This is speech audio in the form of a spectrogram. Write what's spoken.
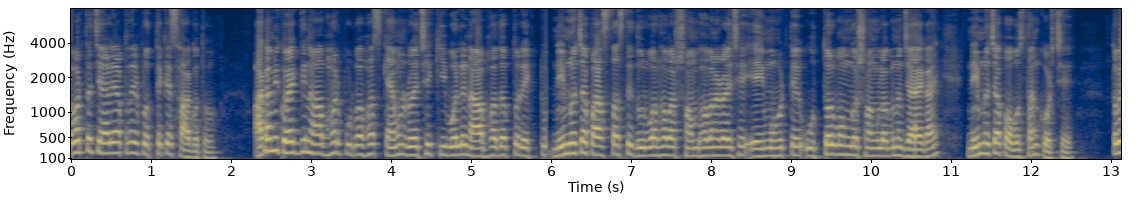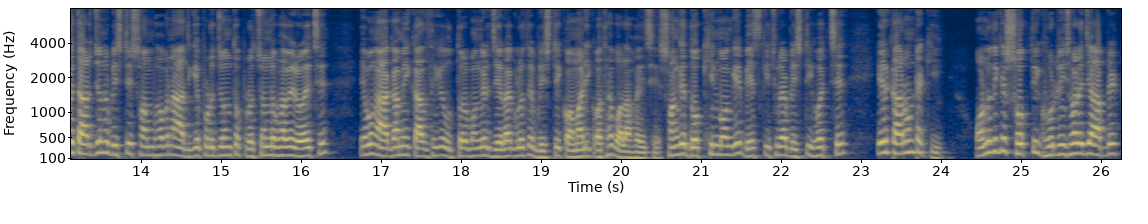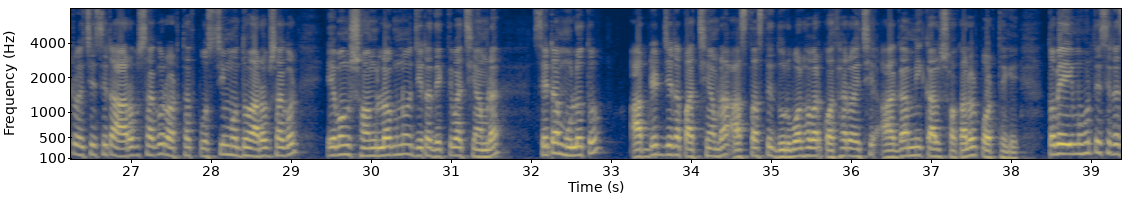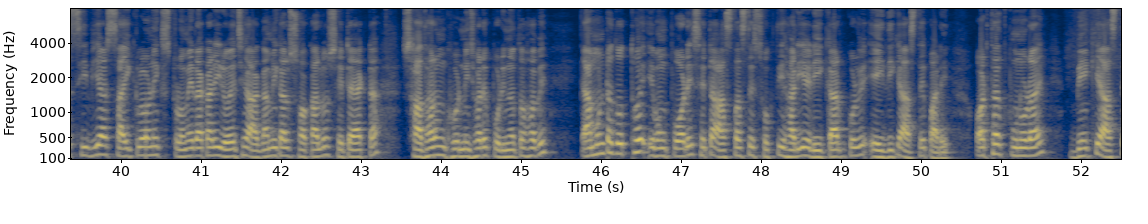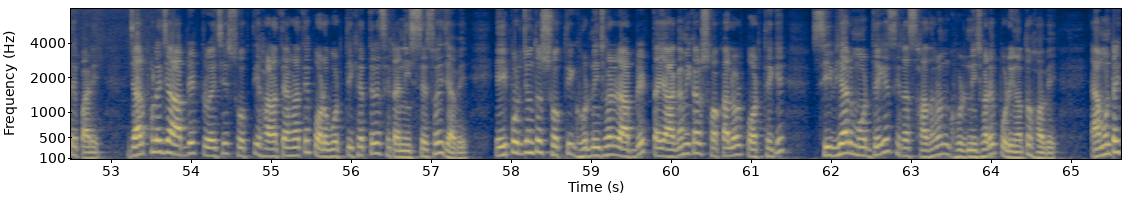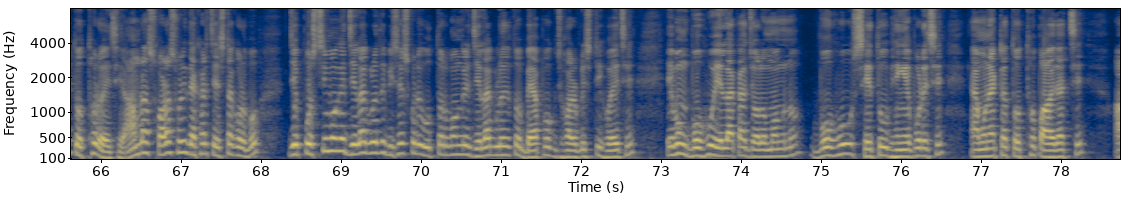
পূর্ববার্তা চ্যানেলে আপনাদের প্রত্যেককে স্বাগত। আগামী কয়েকদিন আবহাওয়ার পূর্বাভাস কেমন রয়েছে, কি বললেন আবহাওয়া দপ্তর? একটু নিম্নচাপ আস্তে আস্তে দুর্বল হওয়ার সম্ভাবনা রয়েছে এই মুহূর্তে উত্তরবঙ্গ সংলগ্ন জায়গায় নিম্নচাপ অবস্থান করছে। তবে তার জন্য বৃষ্টির সম্ভাবনা আজকে পর্যন্ত প্রচণ্ডভাবে রয়েছে এবং আগামী কাল থেকে উত্তরবঙ্গের জেলাগুলোতে বৃষ্টি কমারই কথা বলা হয়েছে। সঙ্গে দক্ষিণবঙ্গে বেশ কিছুটা বৃষ্টি হচ্ছে। এর কারণটা কি? অন্যদিকে শক্তি ঘূর্ণিঝড়ে যে আপডেট রয়েছে সেটা আরব সাগর অর্থাৎ পশ্চিম মধ্য আরব সাগর এবং সংলগ্ন যেটা দেখতে পাচ্ছি আমরা, সেটা মূলত আপডেট যেটা পাচ্ছি আমরা, আস্তে আস্তে দুর্বল হওয়ার কথা রয়েছে আগামীকাল সকালের পর থেকে। তবে এই মুহূর্তে সেটা সিভিয়ার সাইক্লোনিক স্ট্রোমের আকারই রয়েছে। আগামীকাল সকালও সেটা একটা সাধারণ ঘূর্ণিঝড়ে পরিণত হবে। এমনটা তথ্য এবং পরে সেটা আস্তে আস্তে শক্তি হারিয়ে রিকার্ভ করবে এই দিকে আসতে পারে। অর্থাৎ পুনরায় বেঁকে আসতে পারে। যার ফলে যে আপডেট রয়েছে, শক্তি হারাতে হারাতে পরবর্তী ক্ষেত্রে সেটা নিঃশেষ হয়ে যাবে। এই পর্যন্ত শক্তি ঘূর্ণিঝড়ের আপডেট তাই আগামীকাল সকালের পর থেকে সিভিয়ার মোড থেকে সেটা সাধারণ ঘূর্ণিঝড়ে পরিণত হবে। এমনটাই তথ্য রয়েছে। আমরা সরাসরি দেখার চেষ্টা করব যে পশ্চিমবঙ্গের জেলাগুলোতে, বিশেষ করে উত্তরবঙ্গের জেলাগুলোতে তো ব্যাপক ঝড় বৃষ্টি হয়েছে এবং বহু এলাকা জলমগ্ন, বহু সেতু ভেঙে পড়েছে, এমন একটা তথ্য পাওয়া যাচ্ছে।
